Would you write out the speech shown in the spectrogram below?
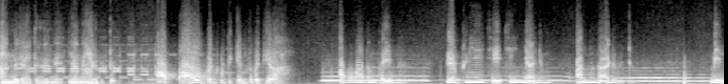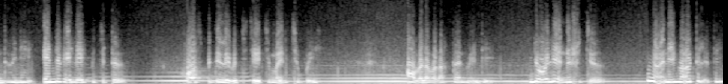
അന്ന് രാത്രി തന്നെ ഞാൻ നാട് വിട്ടു. ആ പാവം പെൺകുട്ടിക്ക് എന്ത് പറ്റിയടാ? അപവാദം ഭയന്ന് ഗർഭിണിയായി ചേച്ചിയും ഞാനും അന്ന് നാട് വിട്ടു. ബിന്ദുവിനെ എന്റെ കയ്യിൽ ഏൽപ്പിച്ചിട്ട് ഹോസ്പിറ്റലിൽ വെച്ച് ചേച്ചി മരിച്ചുപോയി. അവളെ വളർത്താൻ വേണ്ടി ജോലി അന്വേഷിച്ച് ഞാൻ ഈ നാട്ടിലെത്തി.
